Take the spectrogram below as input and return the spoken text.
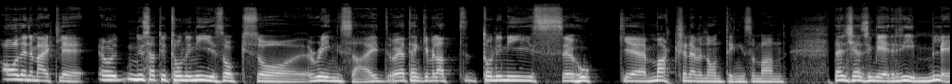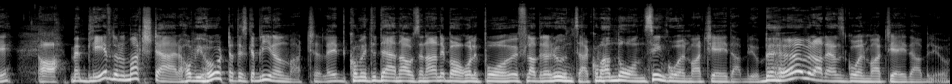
Ja, den är märklig. Och nu satt ju Tony Nese också ringside och jag tänker väl att Tony Nese, Hook matchen är väl någonting som man... Den känns ju mer rimlig. Ja. Men blev det någon match där? Har vi hört att det ska bli någon match? Eller kommer inte Danhausen, han är bara håller på och fladdrar runt så här. Kommer han någonsin gå en match i AW? Behöver han ens gå en match i AW?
